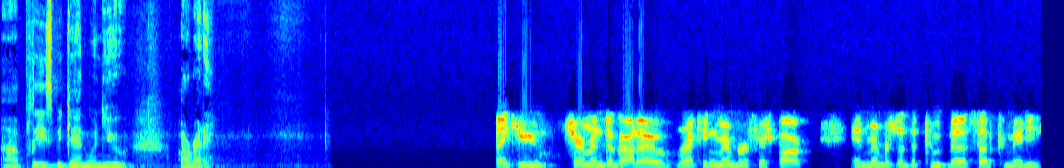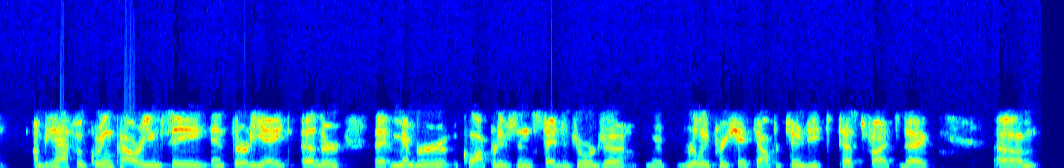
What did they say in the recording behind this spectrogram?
uh, please begin when you are ready. Thank you, Chairman Delgado, Ranking Member Fischbach, and members of the com- uh, subcommittee. On behalf of Green Power EMC and 38 other member cooperatives in the state of Georgia, we really appreciate the opportunity to testify today. Um,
